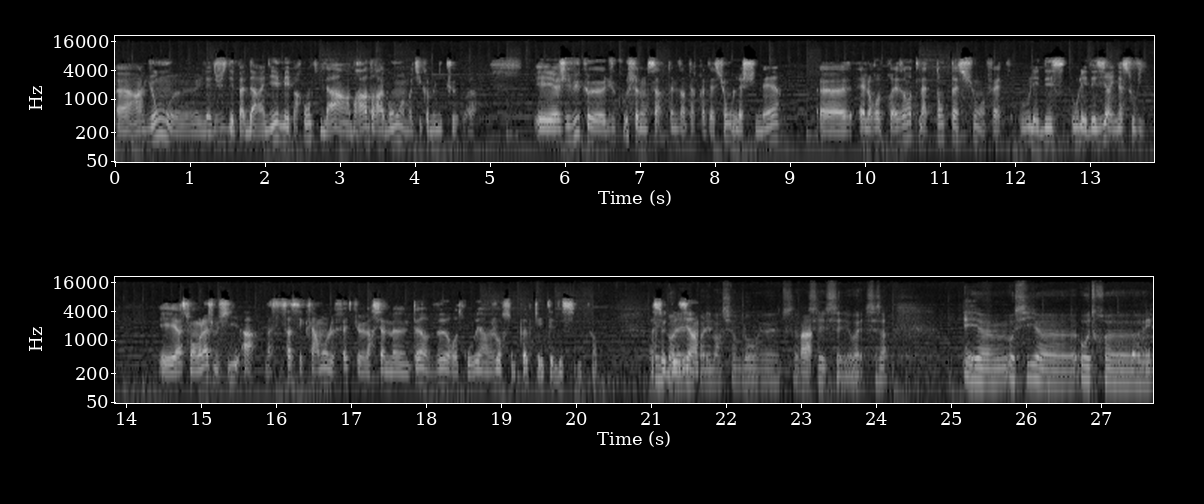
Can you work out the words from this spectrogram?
euh, un lion, euh, il a juste des pattes d'araignée, mais par contre il a un bras dragon à moitié comme une queue. Voilà. Et euh, j'ai vu que du coup, selon certaines interprétations, la chimère, euh, elle représente la tentation en fait, ou les, dés- ou les désirs inassouvis. Et à ce moment-là, je me suis dit, ah, bah ça c'est clairement le fait que Martian Manhunter veut retrouver un jour son peuple qui a été décimé. Bah, Oui, ce par, les, par les martiens blancs, ouais, tout ça. Voilà. C'est, c'est- ouais, c'est ça. Et- euh, aussi, euh, autre. euh, Ouais.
